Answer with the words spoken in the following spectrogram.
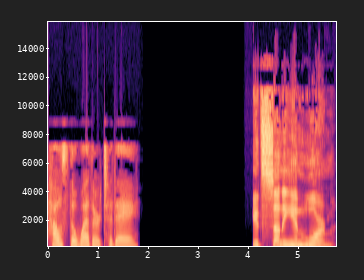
How's the weather today? It's sunny and warm.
